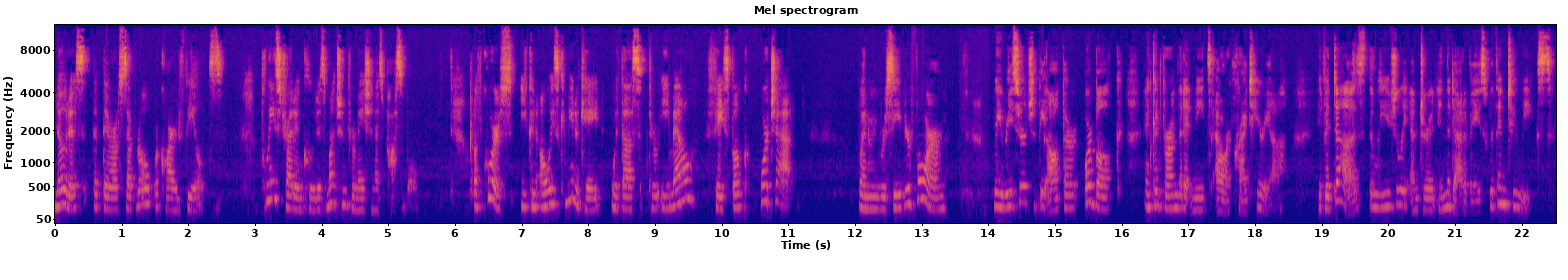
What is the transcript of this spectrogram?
Notice that there are several required fields. Please try to include as much information as possible. Of course, you can always communicate with us through email, Facebook, or chat. When we receive your form, we research the author or book and confirm that it meets our criteria. If it does, then we usually enter it in the database within two weeks.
